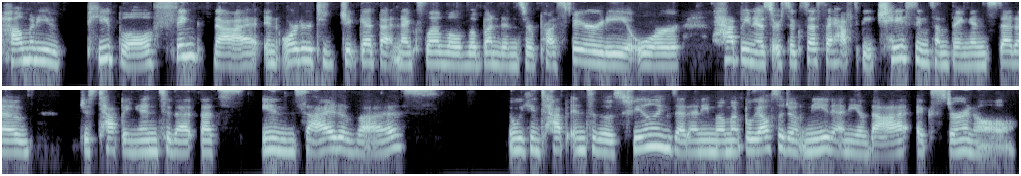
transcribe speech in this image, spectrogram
how many people think that in order to get that next level of abundance or prosperity or happiness or success they have to be chasing something instead of just tapping into that that's inside of us and we can tap into those feelings at any moment but we also don't need any of that external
